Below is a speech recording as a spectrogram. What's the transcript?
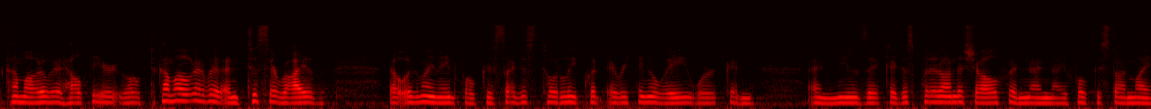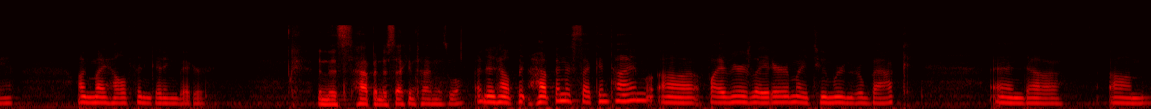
come out of it healthier. Well, to come out of it and to survive. That was my main focus. I just totally put everything away, work and and music. I just put it on the shelf, and then I focused on my on my health and getting better. And this happened a second time as well? And it happened, happened a second time. Uh, five years later, my tumor grew back and uh, um,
